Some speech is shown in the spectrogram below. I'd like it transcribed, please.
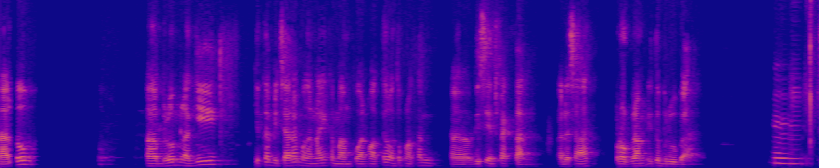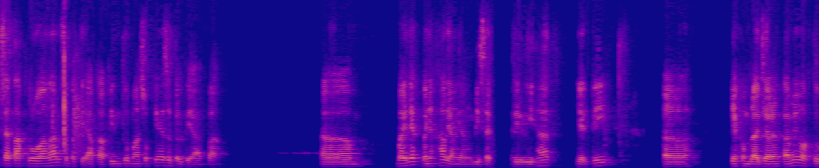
Lalu uh, belum lagi kita bicara mengenai kemampuan hotel untuk melakukan uh, disinfektan pada saat program itu berubah. Hmm. Setup ruangan seperti apa, pintu masuknya seperti apa. Um, banyak banyak hal yang yang bisa dilihat. Jadi uh, ya pembelajaran kami waktu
